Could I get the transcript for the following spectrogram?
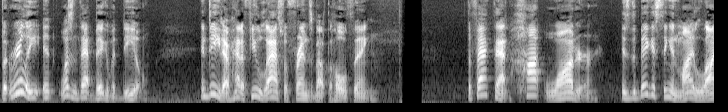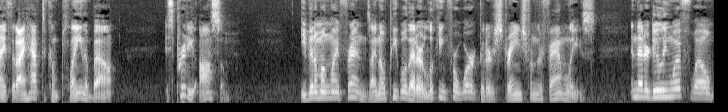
But really, it wasn't that big of a deal. Indeed, I've had a few laughs with friends about the whole thing. The fact that hot water is the biggest thing in my life that I have to complain about is pretty awesome. Even among my friends, I know people that are looking for work that are estranged from their families and that are dealing with, well,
